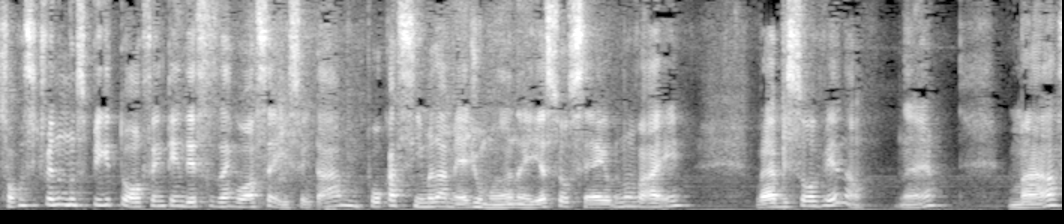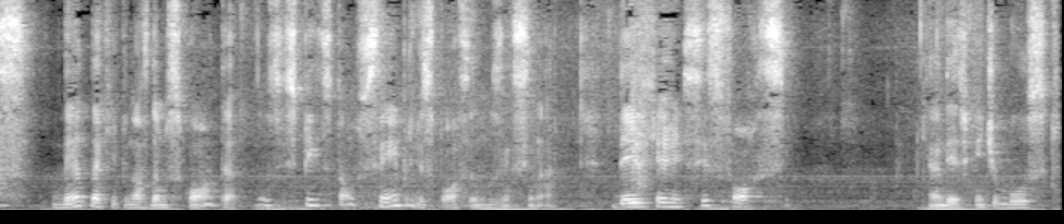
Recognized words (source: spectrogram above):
só quando você estiver no mundo espiritual você entender esses negócios aí. Isso aí tá um pouco acima da média humana e o seu cérebro não vai, vai absorver, não. Né? Mas dentro daquilo que nós damos conta, os espíritos estão sempre dispostos a nos ensinar, desde que a gente se esforce, né? desde que a gente busque,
